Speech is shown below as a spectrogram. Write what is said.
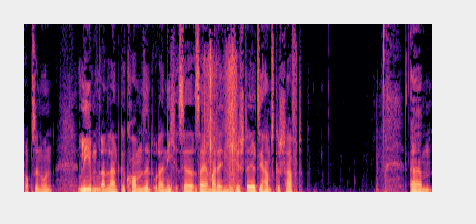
Ob sie nun lebend mhm. an Land gekommen sind oder nicht, ist ja, sei ja mal dahingestellt. Sie haben es geschafft, ähm,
